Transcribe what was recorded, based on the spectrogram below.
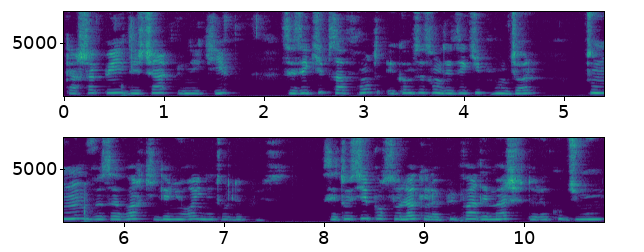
car chaque pays détient une équipe ces équipes s'affrontent et comme ce sont des équipes mondiales, tout le monde veut savoir qui gagnera une étoile de plus. C'est aussi pour cela que la plupart des matchs de la Coupe du Monde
